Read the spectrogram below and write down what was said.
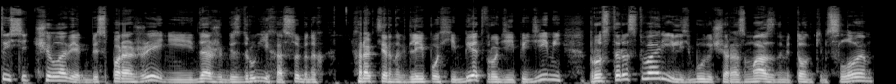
тысяч человек без поражений и даже без других особенных характерных для эпохи бед, вроде эпидемий, просто растворились, будучи размазанными тонким слоем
